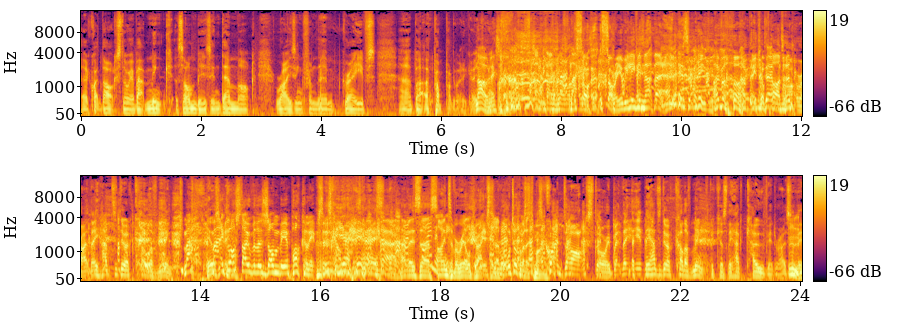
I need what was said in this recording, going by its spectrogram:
uh, quite dark story about mink zombies in Denmark rising from their graves. Uh, but I probably won't go into No, that. let's. sorry, sorry, are we leaving that there? It's amazing. I'm- I beg your Denmark, pardon. Right, they had to do a cull of mink. Matt, It was- glossed over the zombie apocalypse that's coming. Yeah, yeah, yeah. There's uh, finally. signs of a real Dracula, but we'll talk about it tomorrow. It's quite a dark story, but they, it, they had to do a cull of mink because they had COVID, right? So they,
